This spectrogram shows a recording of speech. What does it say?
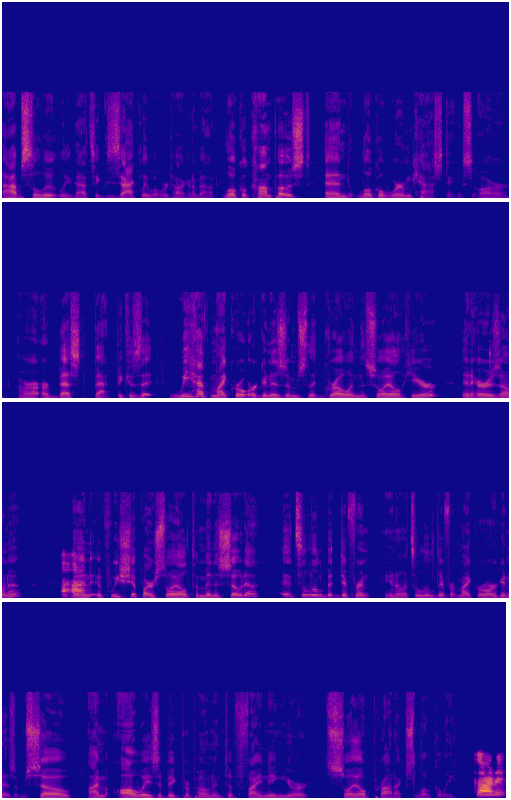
Absolutely. That's exactly what we're talking about. Local compost and local worm castings are, are our best bet because it, we have microorganisms that grow in the soil here in Arizona. Uh-huh. And if we ship our soil to Minnesota, it's a little bit different, you know, it's a little different microorganisms. So I'm always a big proponent of finding your soil products locally. got it.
